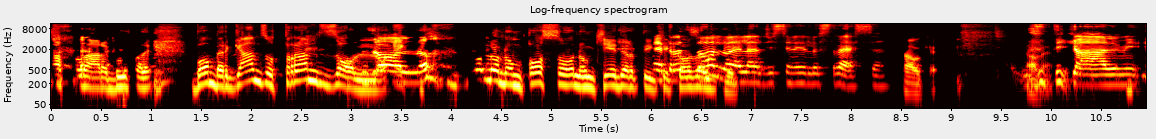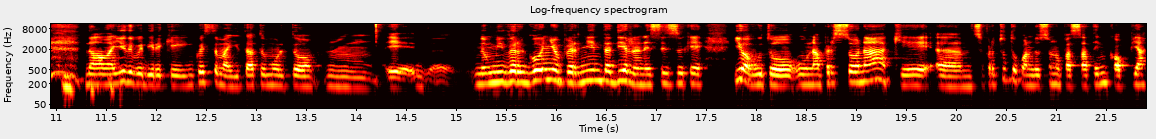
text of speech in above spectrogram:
pastorare, bufale, bomber, ganzo, tranzollo. Tranzollo ecco, non posso non chiederti eh, che cosa... Tranzollo è la gestione dello stress. Ah, ok. Vabbè. ti calmi. No, ma io devo dire che in questo mi ha aiutato molto. Mh, mm, e, non mi vergogno per niente a dirlo, nel senso che io ho avuto una persona che, eh, soprattutto quando sono passata in coppia,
